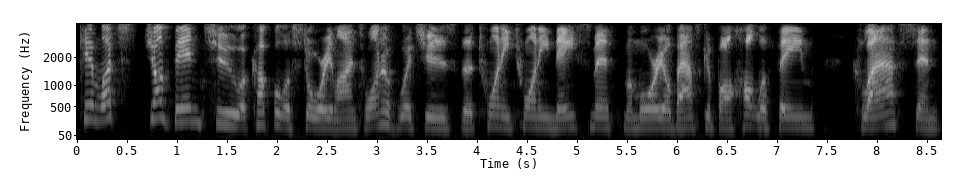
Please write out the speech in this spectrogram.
Kim, let's jump into a couple of storylines, one of which is the 2020 Naismith Memorial Basketball Hall of Fame class. And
